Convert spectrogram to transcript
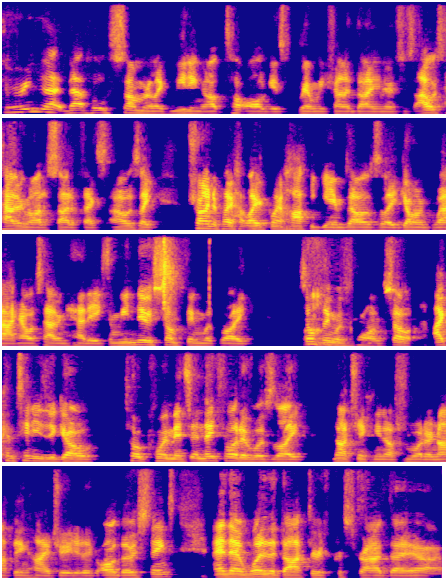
During that that whole summer, like leading up to August when we found a diagnosis, I was having a lot of side effects. I was like trying to play like my hockey games. I was like going black. I was having headaches, and we knew something was like something was wrong. So I continued to go to appointments, and they thought it was like not drinking enough water, not being hydrated, like all those things. And then one of the doctors prescribed a uh,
